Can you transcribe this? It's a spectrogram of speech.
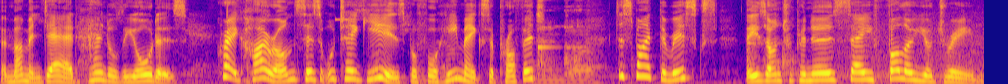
Her mum and dad handle the orders. Craig Hiron says it will take years before he makes a profit. Despite the risks, these entrepreneurs say follow your dream.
